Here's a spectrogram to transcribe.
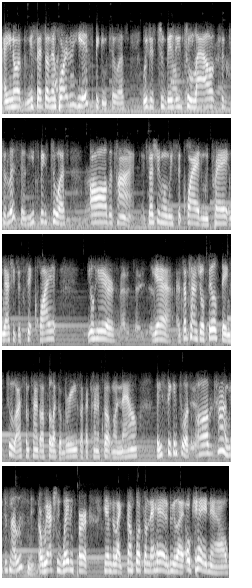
And you know what? You said something important. He is speaking to us. We're just too busy, too loud to, to listen. He speaks to us all the time, especially when we sit quiet and we pray. We actually just sit quiet. You'll hear, Meditate. yeah. And sometimes you'll feel things too. I sometimes I'll feel like a breeze, like I kind of felt one now. But he's speaking to us Yeah. all the time. We're just not listening, or we're actually waiting for him to like thump us on the head and be like, "Okay, now,"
